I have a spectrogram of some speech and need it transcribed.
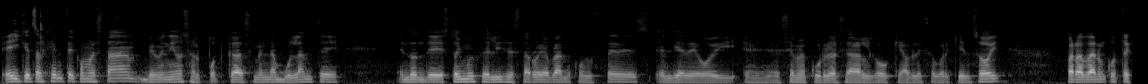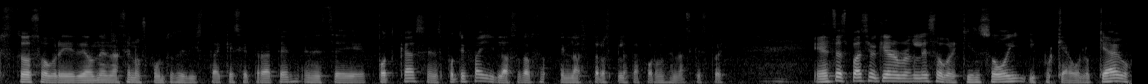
Hey, ¿qué tal gente? ¿Cómo están? Bienvenidos al podcast Mente Ambulante, en donde estoy muy feliz de estar hoy hablando con ustedes. El día de hoy eh, se me ocurrió hacer algo que hable sobre quién soy para dar un contexto sobre de dónde nacen los puntos de vista que se traten en este podcast, en Spotify y las otras, en las otras plataformas en las que estoy. En este espacio quiero hablarles sobre quién soy y por qué hago lo que hago.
